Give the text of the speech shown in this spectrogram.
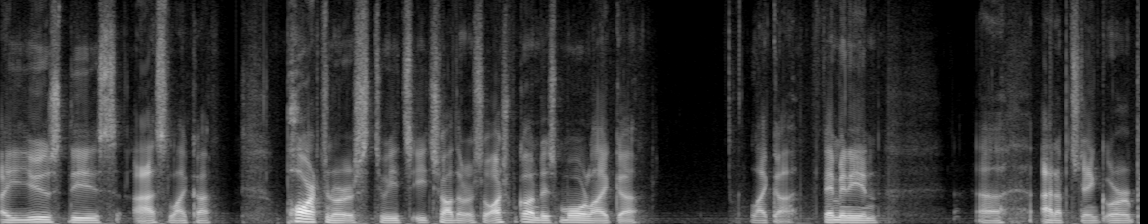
I use this as like a partners to each each other. So ashwagandha is more like a like a feminine uh, adaptogenic herb,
